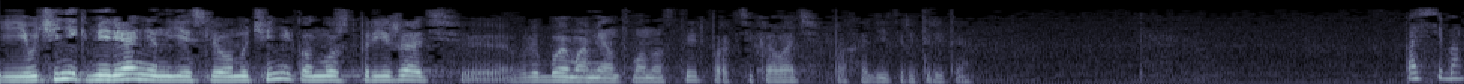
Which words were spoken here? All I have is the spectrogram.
И ученик-мирянин, если он ученик, он может приезжать э, в любой момент в монастырь, практиковать, проходить ретриты. Спасибо.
